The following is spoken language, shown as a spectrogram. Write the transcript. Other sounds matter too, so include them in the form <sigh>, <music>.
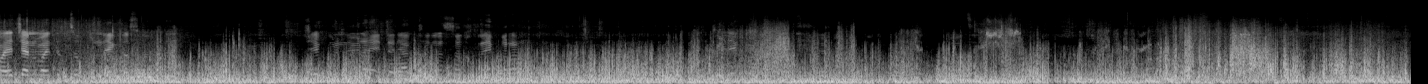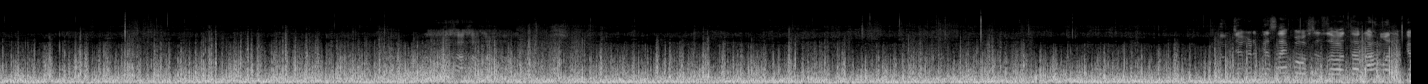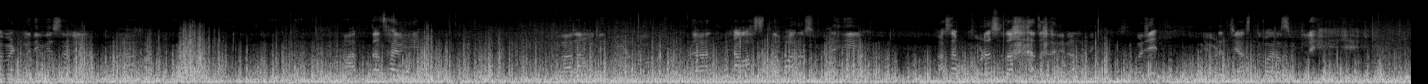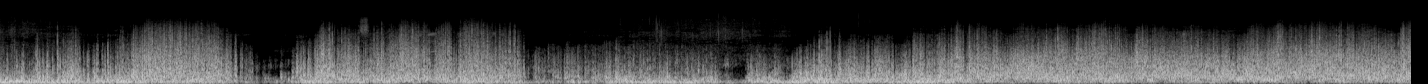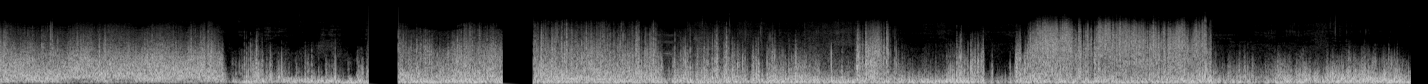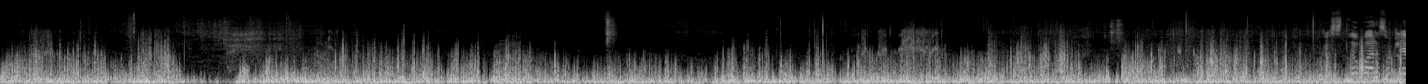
माझ्या चॅनलमध्ये तुमचं पुन्हा एकदा स्वागत आहे. जे कोण नवीन आहे त्याने आमच्या सबस्क्राईब करा. तुमच्याकडे कसा आहे पावसाचा होता आम्हाला कमेंटमध्ये मी सांगा. 大财迷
